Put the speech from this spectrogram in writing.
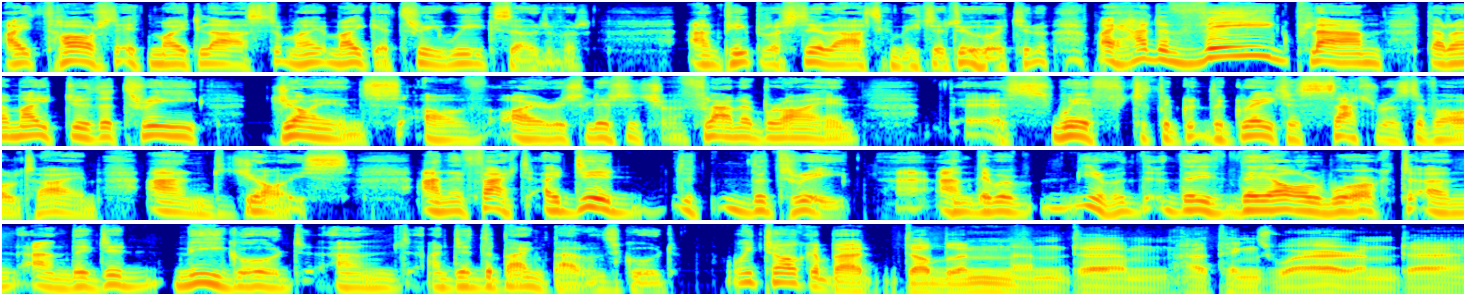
I thought it might last, might, might get three weeks out of it and people are still asking me to do it. You know, I had a vague plan that I might do the three giants of Irish literature: Flann O'Brien, uh, Swift, the the greatest satirist of all time, and Joyce. And in fact, I did the, the three, and they were, you know, they they all worked, and and they did me good, and and did the bank balance good. We talk about Dublin and um, how things were, and. Uh,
